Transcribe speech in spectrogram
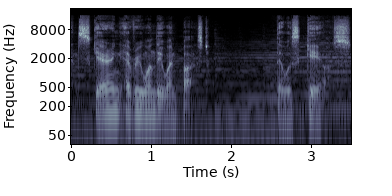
and scaring everyone they went past. There was chaos.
